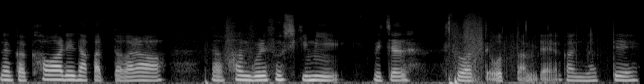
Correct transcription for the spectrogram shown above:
なんか変われなかったからなんか半グレ組織にめっちゃ座っておったみたいな感じになって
